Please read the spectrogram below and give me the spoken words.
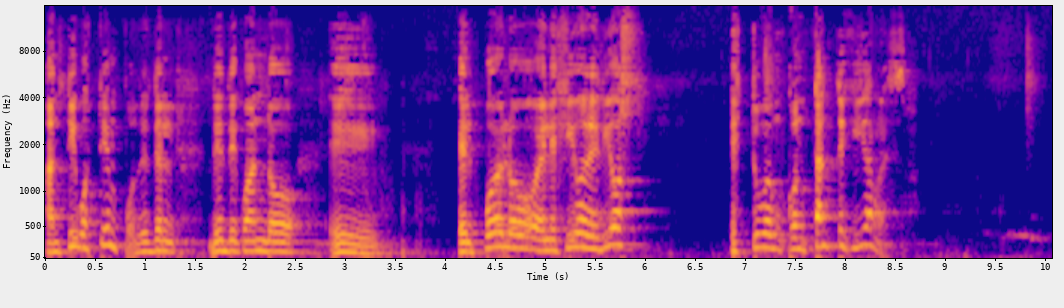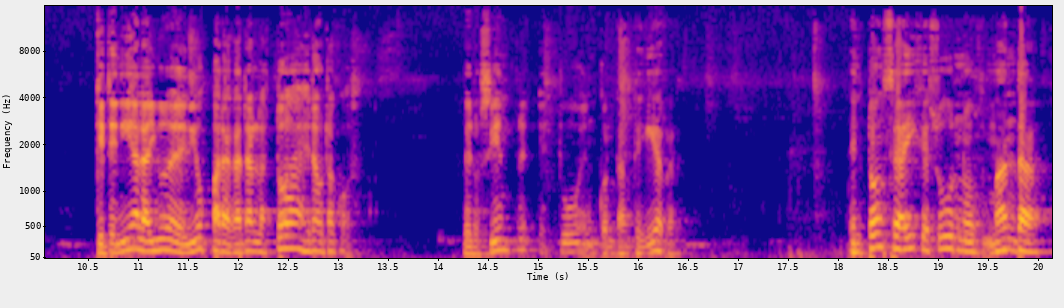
antiguos tiempos, desde, desde cuando eh, el pueblo elegido de Dios estuvo en constantes guerras. que tenía la ayuda de Dios para ganarlas todas era otra cosa. Pero siempre estuvo en constante guerra. Entonces ahí Jesús nos manda,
